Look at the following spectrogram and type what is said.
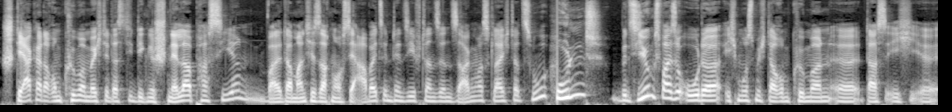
stärker darum kümmern möchte, dass die Dinge schneller passieren, weil da manche Sachen auch sehr arbeitsintensiv dann sind, sagen wir es gleich dazu. Und beziehungsweise oder ich muss mich darum kümmern, äh, dass ich äh,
